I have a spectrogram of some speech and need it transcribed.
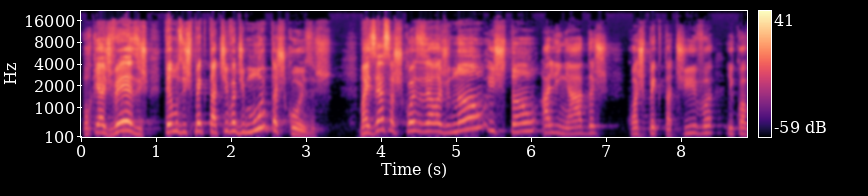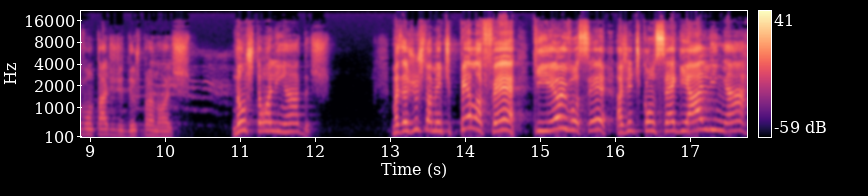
Porque às vezes temos expectativa de muitas coisas, mas essas coisas elas não estão alinhadas com a expectativa e com a vontade de Deus para nós. Não estão alinhadas. Mas é justamente pela fé que eu e você a gente consegue alinhar.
